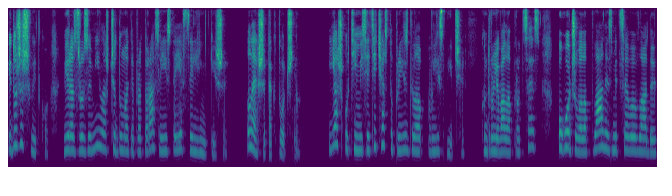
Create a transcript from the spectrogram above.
І дуже швидко Віра зрозуміла, що думати про Тараса їй стає все лінькіше. Легше так точно. Я ж у ті місяці часто приїздила в лісниче, контролювала процес, погоджувала плани з місцевою владою,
